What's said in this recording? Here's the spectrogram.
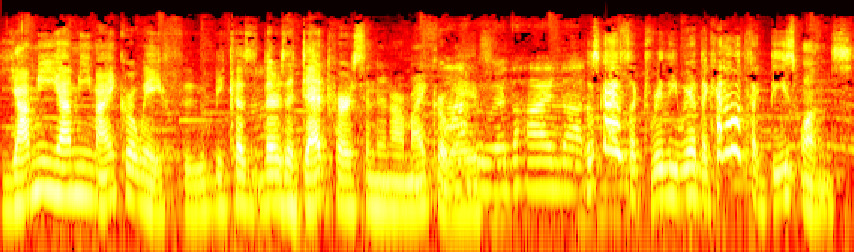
yummy, yummy microwave food because there's a dead person in our microwave. Wahoo, the high dog. Those guys looked really weird. They kind of look like these ones.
